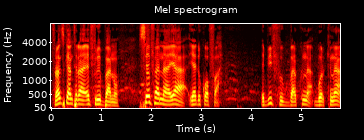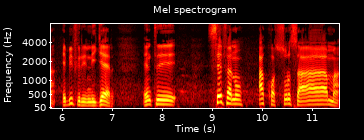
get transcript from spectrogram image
France country a ɛfiri ba sefa na yɛ a yɛde kɔfa. Ebi firi Burkina, Burkina, ebi firi Niger. Nti sefa no akɔ soro saa ma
